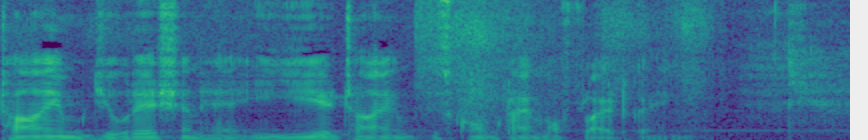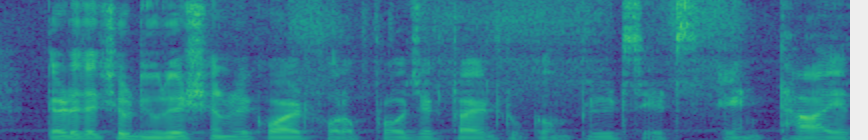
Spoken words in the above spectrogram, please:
टाइम ड्यूरेशन है ये टाइम इसको हम टाइम ऑफ़ फ़्लाइट कहेंगे that is actually duration required for a projectile to complete its entire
